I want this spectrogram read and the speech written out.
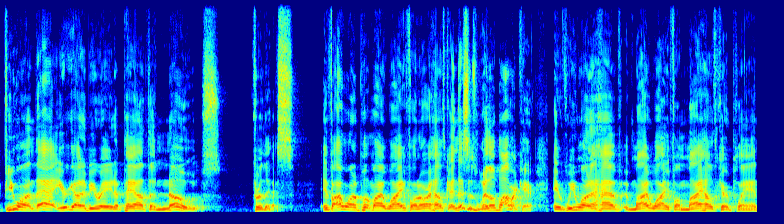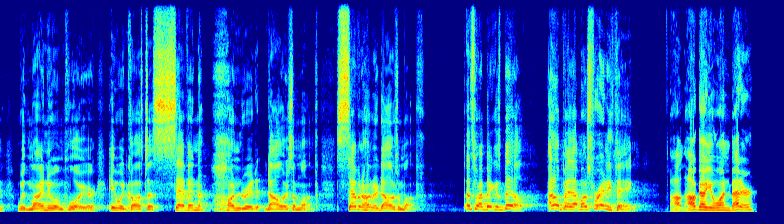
If you want that, you're going to be ready to pay out the nose for this. If I want to put my wife on our health care, and this is with Obamacare, if we want to have my wife on my health care plan with my new employer, it would cost us $700 a month. $700 a month. That's my biggest bill. I don't pay that much for anything. I'll, I'll go you one better.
